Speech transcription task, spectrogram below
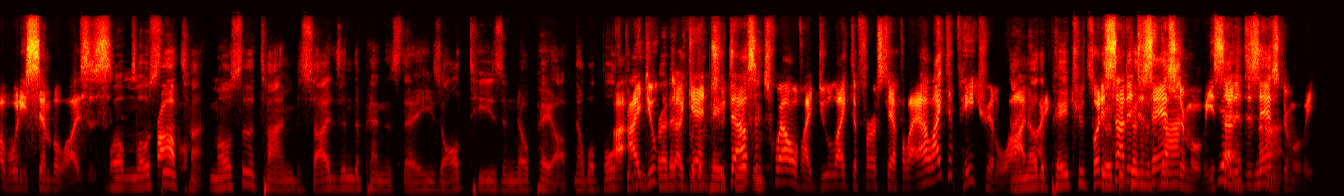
of what he symbolizes. well, most of the time, most of the time, besides Independence Day, he's all tease and no payoff. Now we'll both. I, I do credit for the again. Patriot. 2012. I do like the first half. I like the Patriot a lot. I know the Patriots, but it's not a disaster not- movie. It's yeah, not a disaster movie.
